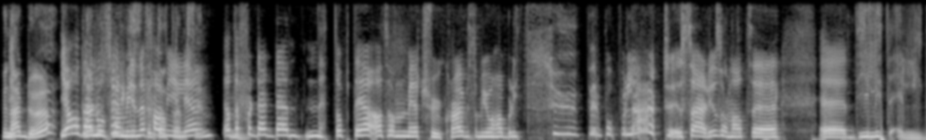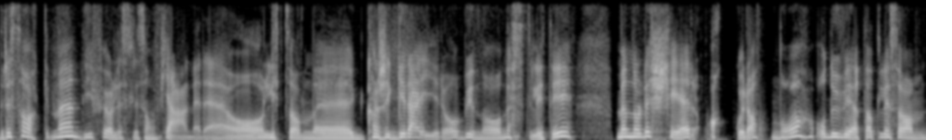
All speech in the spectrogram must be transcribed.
Hun er død. Ja, det det Det er er noen som har mistet mistet datteren sin. Ja, det, er for det, er- det er nettopp det at sånn med true crime, som jo har blitt superpopulært, så er det jo sånn at eh, de litt eldre sakene de føles litt sånn fjernere og litt sånn eh, kanskje greiere å begynne å nøste litt i. Men når det skjer akkurat nå, og du vet at liksom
